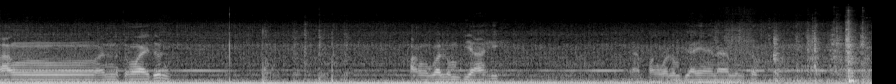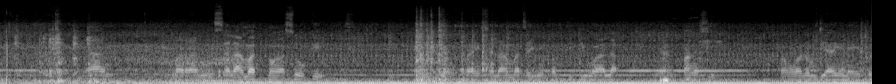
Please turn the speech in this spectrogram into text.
Pang ano to mga idol? Pang walong biyahe. Yan, pang walong biyahe na namin to. Yan. Maraming salamat mga suki. Maraming salamat sa inyong pagtitiwala. Yan, pang si pang walong biyahe na ito.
